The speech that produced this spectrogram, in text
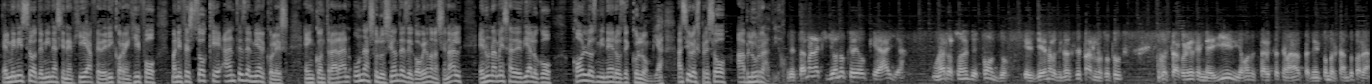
el ministro de Minas y Energía, Federico Rengifo, manifestó que antes del miércoles encontrarán una solución desde el Gobierno Nacional en una mesa de diálogo con los mineros de Colombia. Así lo expresó a Blue Radio. De tal manera que yo no creo que haya unas razones de fondo que lleven a los mineros a ese paro. Nosotros Vamos a con en Medellín y vamos a estar esta semana también conversando para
